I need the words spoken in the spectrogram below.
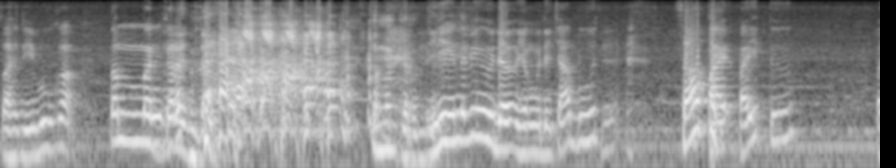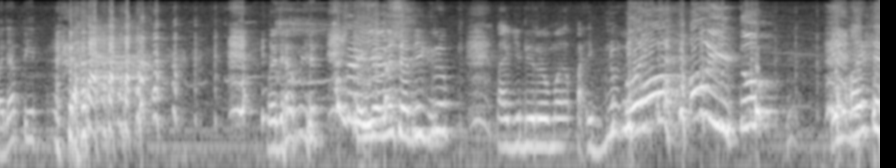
Pas dibuka teman kerja. Temen kerja. iya tapi yang udah yang udah cabut. Siapa? pak pak itu. Pak David pak David Serius? di grup. Lagi di rumah Pak Ibnu nih. Oh, oh itu. Oh itu.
